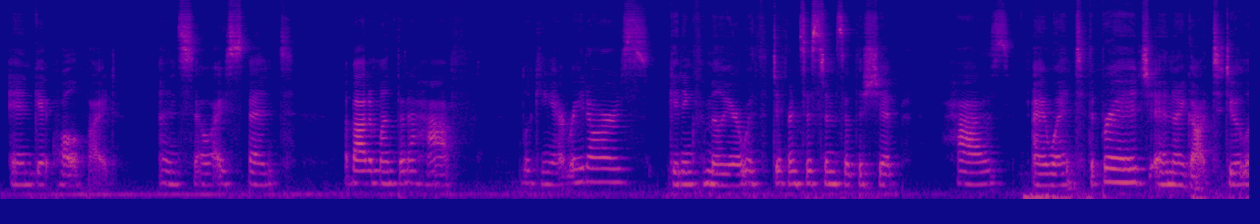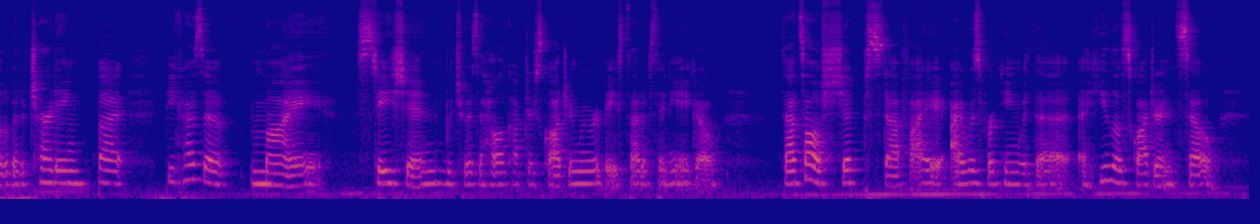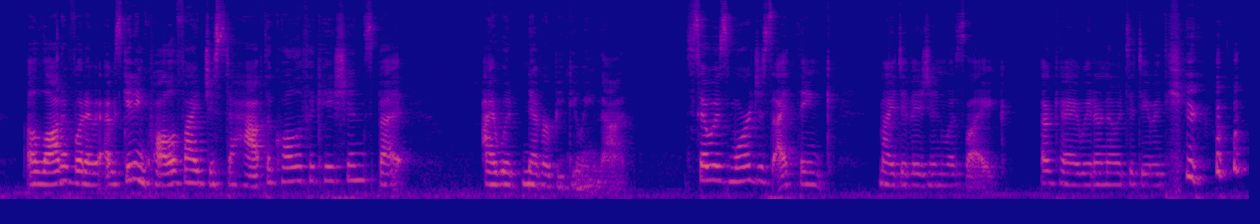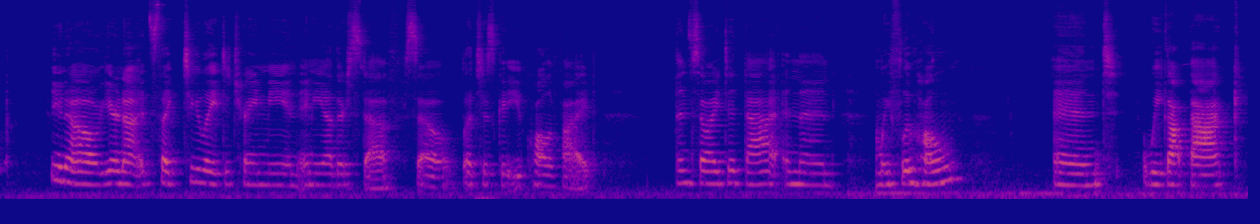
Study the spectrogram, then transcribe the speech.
and get qualified. And so I spent about a month and a half looking at radars, getting familiar with different systems that the ship has. I went to the bridge and I got to do a little bit of charting. But because of my station, which was a helicopter squadron, we were based out of San Diego. That's all ship stuff. I, I was working with a, a helo squadron, so a lot of what I, I was getting qualified just to have the qualifications, but I would never be doing that. So it was more just, I think my division was like, okay, we don't know what to do with you. you know, you're not, it's like too late to train me in any other stuff. So let's just get you qualified. And so I did that. And then we flew home and we got back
